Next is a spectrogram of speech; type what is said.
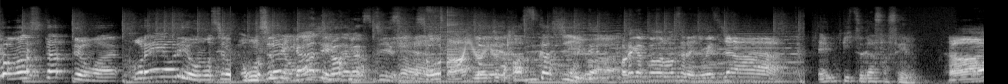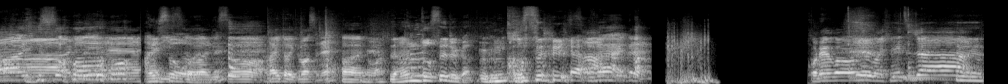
かましたってお前。これより面白い。面白いかデンジャラス G さんそうちょっと恥ずかしい。わこれがこのランドセルの秘密じゃ。鉛筆がさせる。あありそういいね。ありそう。ありそう。回答いきますね。はい。ランドセルがうんこする。やばいこれがこのランドセルの秘密じゃ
